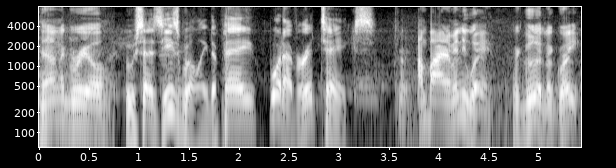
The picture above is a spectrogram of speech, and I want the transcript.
then on the grill. Who says he's willing to pay whatever it takes. I'm buying them anyway. They're good, they're great.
